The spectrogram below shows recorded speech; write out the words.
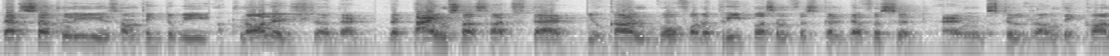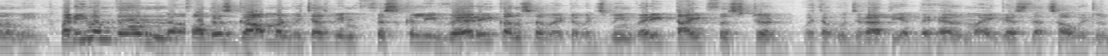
that's certainly something to be acknowledged uh, that the times are such that you can't go for a 3% fiscal deficit and still run the economy. But even then, uh, for this government, which has been fiscally very conservative, it's been very tight fisted with a Gujarati at the helm. I guess that's how it will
